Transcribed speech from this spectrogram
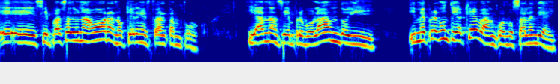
eh, eh, si pasa de una hora no quieren estar tampoco. Y andan siempre volando y, y me pregunto, ¿y a qué van cuando salen de ahí?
